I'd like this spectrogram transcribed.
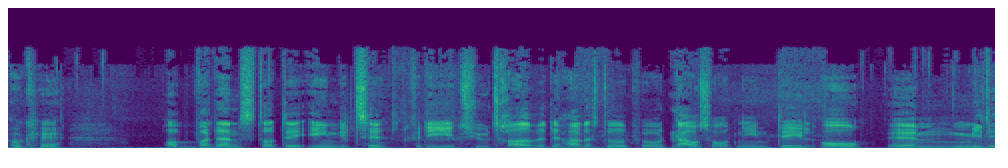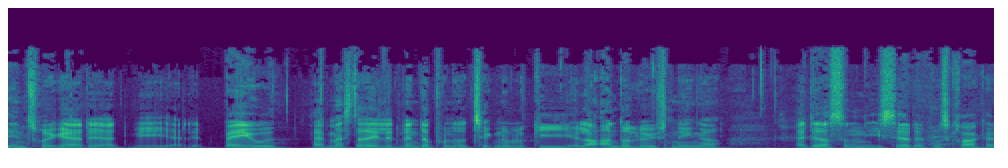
Okay. Og hvordan står det egentlig til? Fordi i 2030, det har der stået på dagsordenen i en del år. Øhm, mit indtryk er det, at vi er lidt bagud, at man stadig lidt venter på noget teknologi eller andre løsninger. Er det også sådan, I ser det hos Kraka?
